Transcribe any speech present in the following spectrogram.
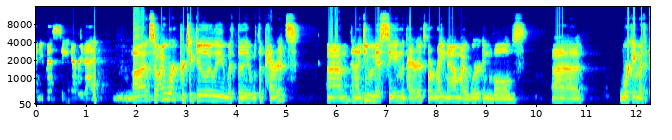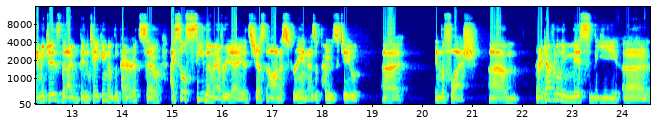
and you miss seeing every day? Uh, so I work particularly with the with the parrots, um, and I do miss seeing the parrots. But right now, my work involves uh, working with images that I've been taking of the parrots. So I still see them every day. It's just on a screen as opposed to uh, in the flesh. Um, but I definitely miss the uh,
